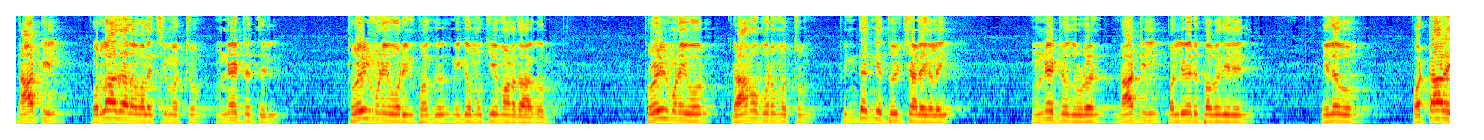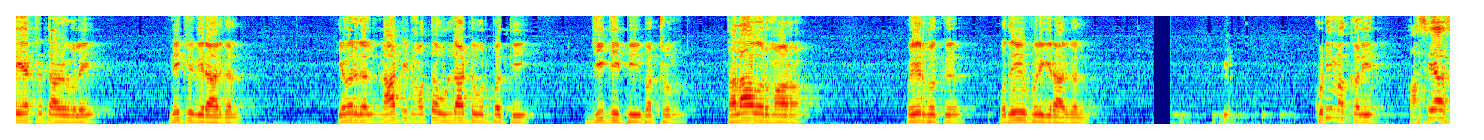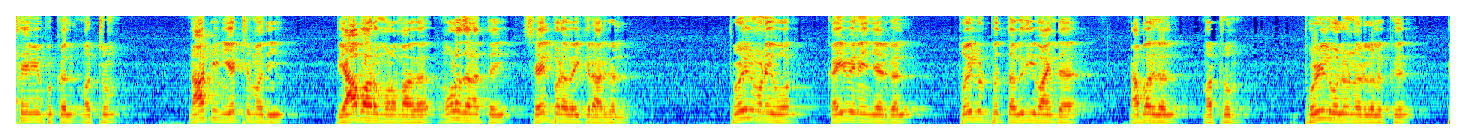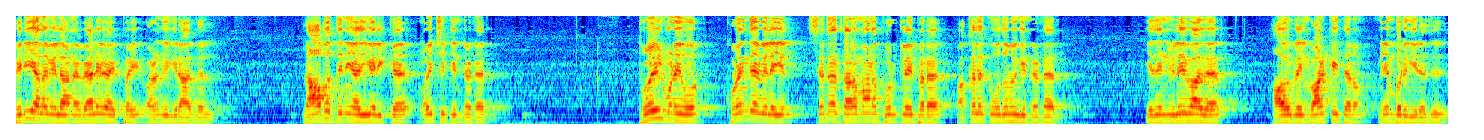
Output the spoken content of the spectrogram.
நாட்டில் பொருளாதார வளர்ச்சி மற்றும் முன்னேற்றத்தில் தொழில் முனைவோரின் பங்கு மிக முக்கியமானதாகும். தொழில் முனைவோர் கிராமப்புற மற்றும் பின்தங்கிய தொழிற்சாலைகளை முன்னேற்றுவதுடன் நாட்டில் பல்வேறு பகுதிகளில் நிலவும் வட்டார ஏற்றத்தாழ்வுகளை நீக்குகிறார்கள். இவர்கள் நாட்டின் மொத்த உள்நாட்டு உற்பத்தி ஜிடிபி மற்றும் தலா வருமானம் உயர்வுக்கு உதவி புரிகிறார்கள் குடிமக்களின் அசையா சேமிப்புகள் மற்றும் நாட்டின் ஏற்றுமதி வியாபாரம் மூலமாக மூலதனத்தை செயல்பட வைக்கிறார்கள். தொழில் முனைவோர் கைவினைஞர்கள் தொழில்நுட்ப தகுதி வாய்ந்த நபர்கள் மற்றும் தொழில் வல்லுநர்களுக்கு பெரிய அளவிலான வேலைவாய்ப்பை வழங்குகிறார்கள். லாபத்தினை அதிகரிக்க முயற்சிக்கின்றனர். தொழில் முனைவோர் குறைந்த விலையில் சிறந்த தரமான பொருட்களை பெற மக்களுக்கு உதவுகின்றனர். இதன் விளைவாக அவர்களின் வாழ்க்கை தரம் மேம்படுகிறது.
